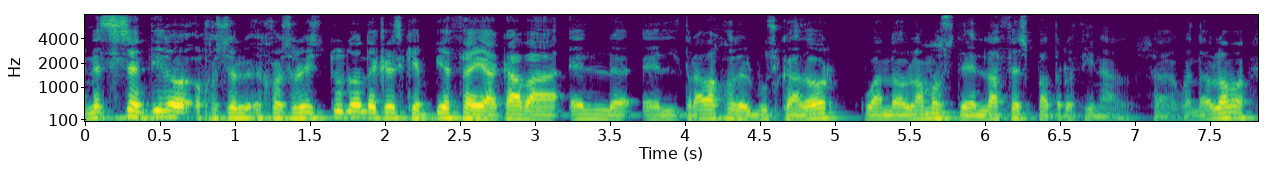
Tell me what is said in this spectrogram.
En ese sentido, José, Luis, ¿tú dónde crees que empieza y acaba el, trabajo del buscador cuando hablamos de enlaces patrocinados? O sea, cuando hablamos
